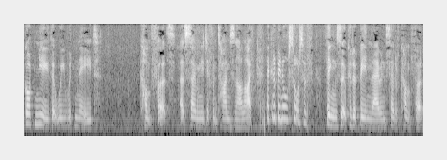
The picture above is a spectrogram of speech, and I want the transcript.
God knew that we would need comfort at so many different times in our life. There could have been all sorts of things that could have been there instead of comfort,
